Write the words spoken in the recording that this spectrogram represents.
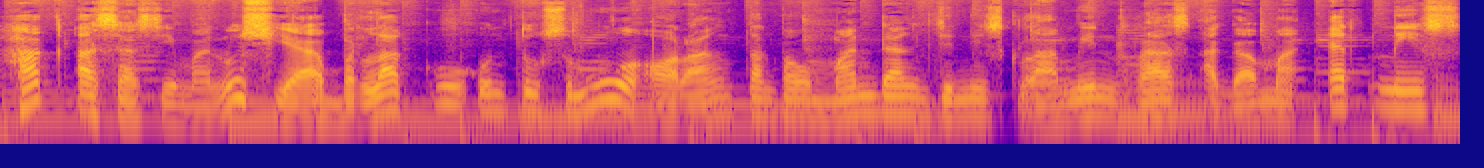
Hak asasi manusia berlaku untuk semua orang tanpa memandang jenis kelamin, ras, agama, etnis,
